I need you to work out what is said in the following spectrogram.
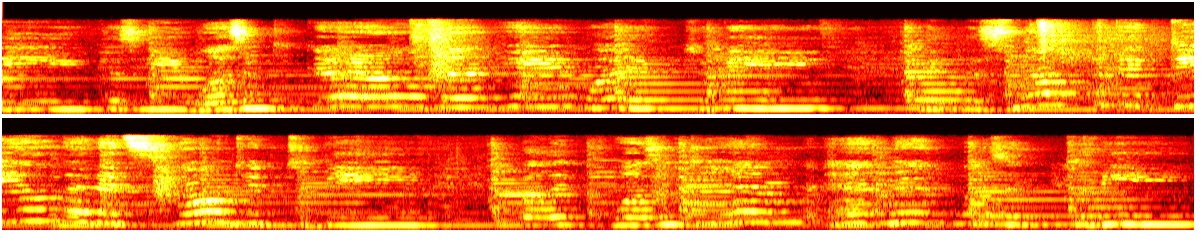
he, cause he wasn't a girl that he wanted to be. It was not the big deal that it's wanted to be, well it wasn't to him and it wasn't to me.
